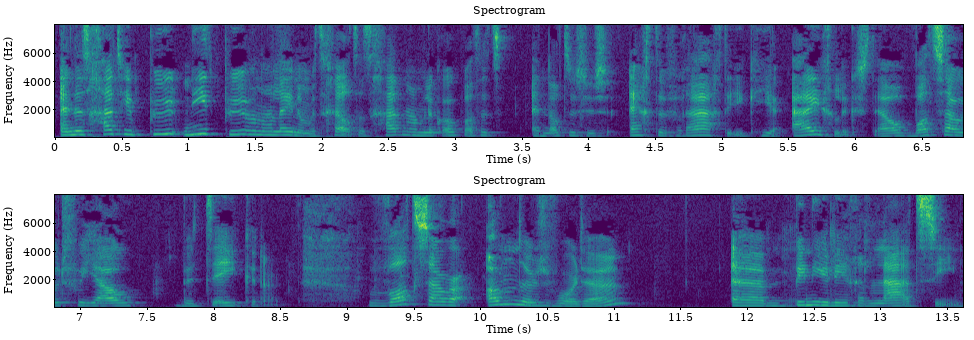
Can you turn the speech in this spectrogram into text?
en het gaat hier puur, niet puur en alleen om het geld. Het gaat namelijk ook wat het, en dat is dus echt de vraag die ik hier eigenlijk stel: wat zou het voor jou betekenen? Wat zou er anders worden uh, binnen jullie relatie?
